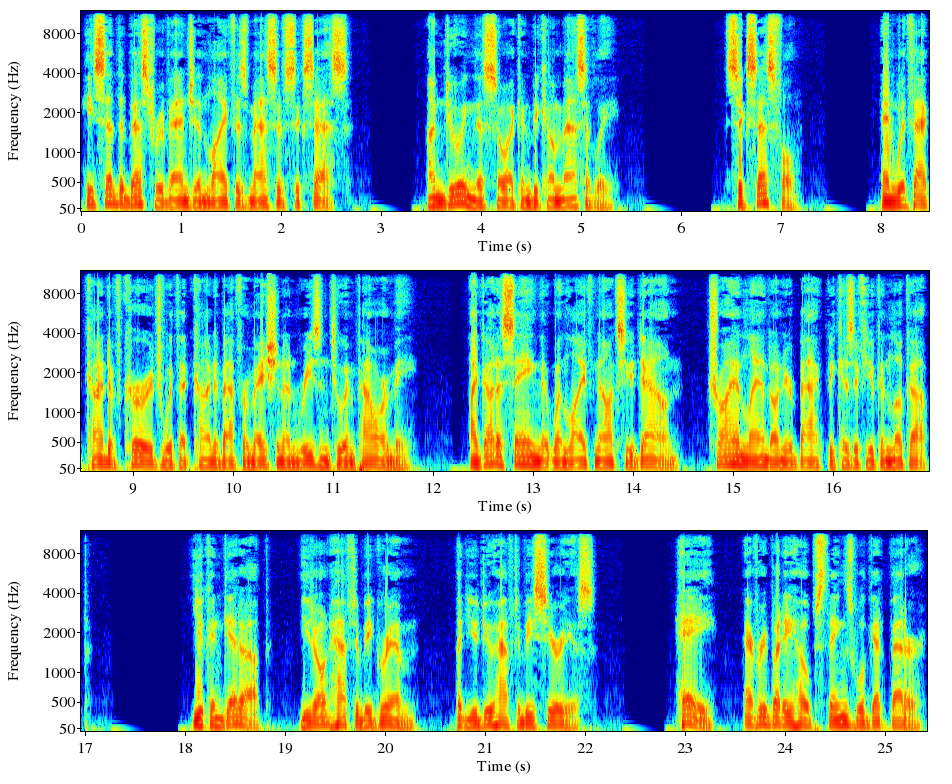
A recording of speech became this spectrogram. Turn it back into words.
he said the best revenge in life is massive success. I'm doing this so I can become massively successful. And with that kind of courage with that kind of affirmation and reason to empower me. I got a saying that when life knocks you down, try and land on your back because if you can look up, you can get up, you don't have to be grim, but you do have to be serious. Hey, everybody hopes things will get better.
